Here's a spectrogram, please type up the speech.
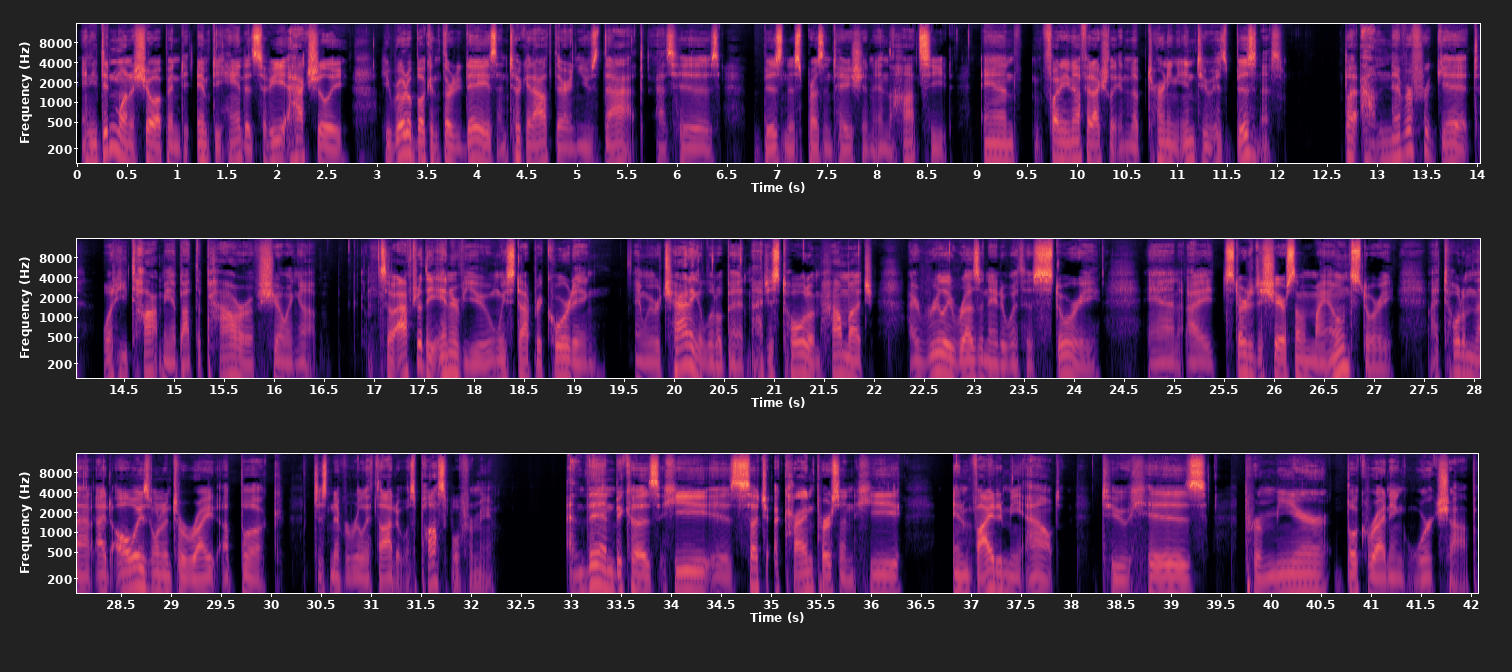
And he didn't want to show up empty handed. So he actually he wrote a book in 30 days and took it out there and used that as his business presentation in the hot seat. And funny enough, it actually ended up turning into his business. But I'll never forget what he taught me about the power of showing up. So after the interview, we stopped recording and we were chatting a little bit and i just told him how much i really resonated with his story and i started to share some of my own story. I told him that i'd always wanted to write a book just never really thought it was possible for me. And then because he is such a kind person he invited me out to his premier book writing workshop.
